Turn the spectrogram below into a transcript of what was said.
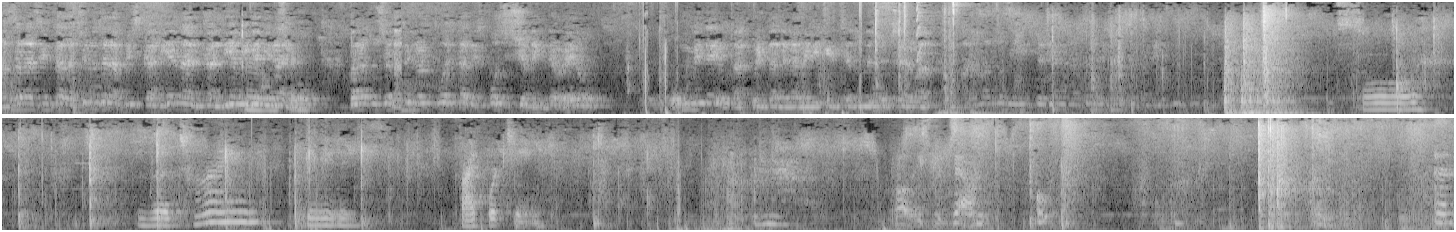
hasta las instalaciones de la Fiscalía en la Alcaldía Miguel Hidalgo para su servidor puesta a disposición en Guerrero. Un video da cuenta de la negligencia donde se observa al mando ministerial So, The time is 5.14. Roll these feet down. And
